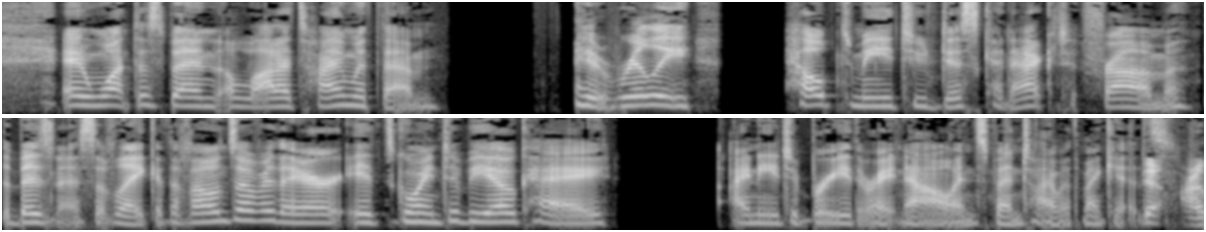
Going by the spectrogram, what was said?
and want to spend a lot of time with them. It really helped me to disconnect from the business of like, the phone's over there, it's going to be okay. I need to breathe right now and spend time with my kids. Yeah,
